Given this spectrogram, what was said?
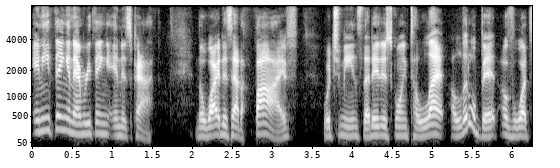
anything and everything in its path. The white is at a 5, which means that it is going to let a little bit of what's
